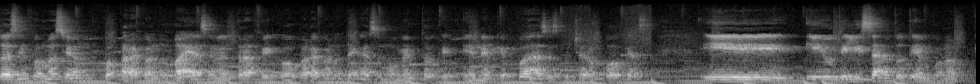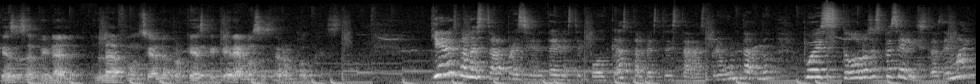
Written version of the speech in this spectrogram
toda esa información para cuando vayas en el tráfico, para cuando tengas un momento que, en el que puedas escuchar un podcast y, y, utilizar tu tiempo, ¿no? Que esa es al final la función de por qué es que queremos hacer un podcast. ¿Quiénes van a estar presentes en este podcast? Tal vez te estarás preguntando. Pues todos los especialistas de Mind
